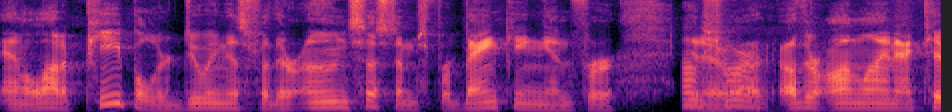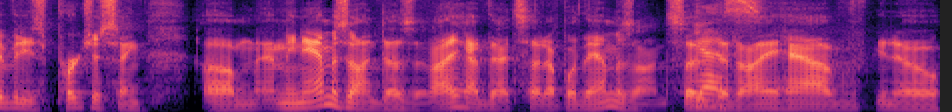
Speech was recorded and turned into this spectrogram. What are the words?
and a lot of people are doing this for their own systems, for banking and for you oh, know sure. other online activities, purchasing. Um, I mean, Amazon does it. I have that set up with Amazon, so yes. that I have you know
